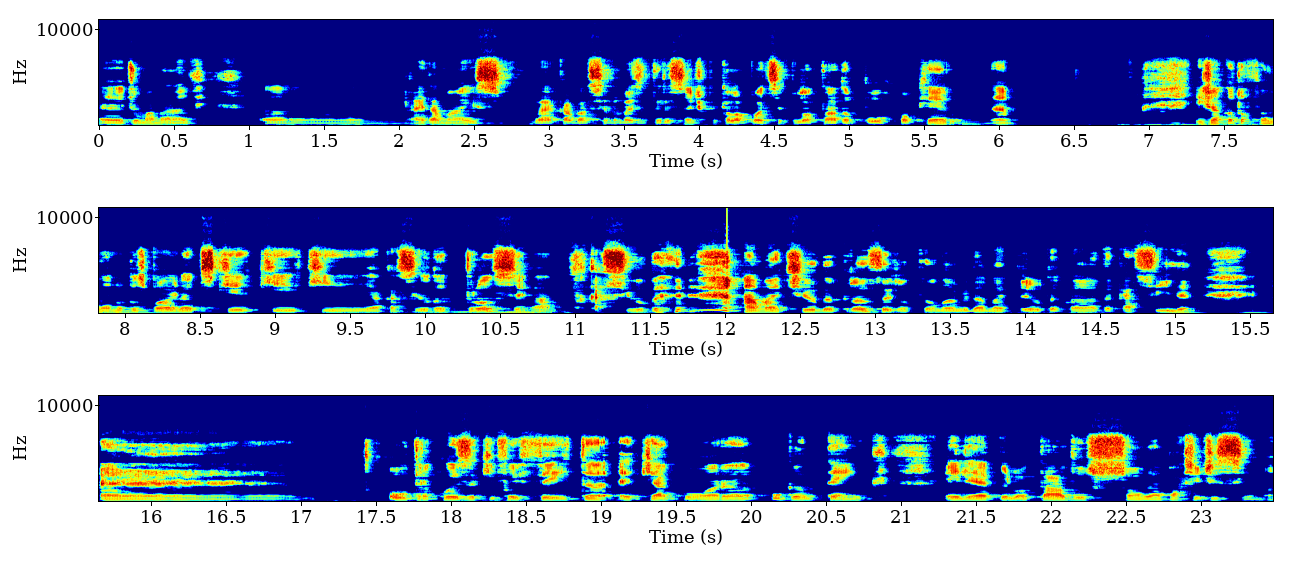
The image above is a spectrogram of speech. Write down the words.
é, de uma nave. Uh, ainda mais vai acabar sendo mais interessante porque ela pode ser pilotada por qualquer um, né? E já que eu tô falando dos power-ups que, que, que a Cacilda trouxe, a Cacilda, a Matilda trouxe, eu juntei o nome da Matilda com a da Cacilha, é, Outra coisa que foi feita é que agora o Gun Tank ele é pilotado só da parte de cima.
